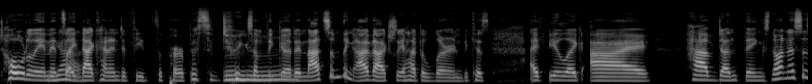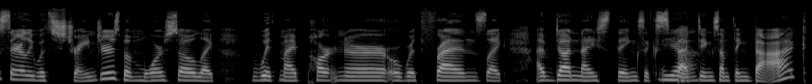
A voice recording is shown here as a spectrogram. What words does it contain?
Totally. And it's Yeah. like that kind of defeats the purpose of doing something good. Mm-hmm. And that's something I've actually had to learn because I feel like I have done things not necessarily with strangers, but more so like with my partner or with friends. Like I've done nice things expecting something back.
